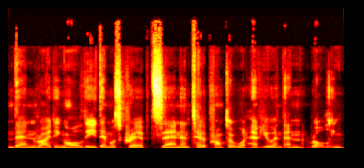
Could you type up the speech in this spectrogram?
then writing all the demo scripts and, and teleprompter, what have you, and then rolling,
